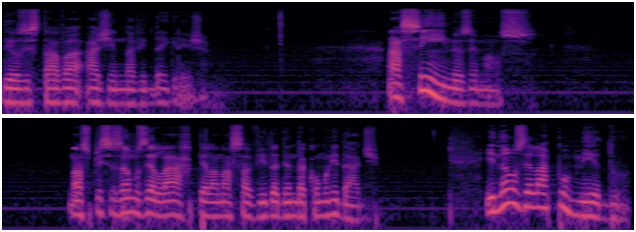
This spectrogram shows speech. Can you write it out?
Deus estava agindo na vida da igreja. Assim, meus irmãos, nós precisamos zelar pela nossa vida dentro da comunidade. E não zelar por medo.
